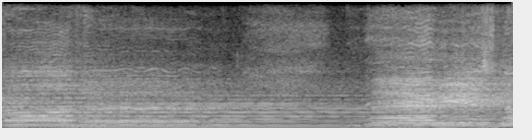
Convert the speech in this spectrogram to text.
Father. There is no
